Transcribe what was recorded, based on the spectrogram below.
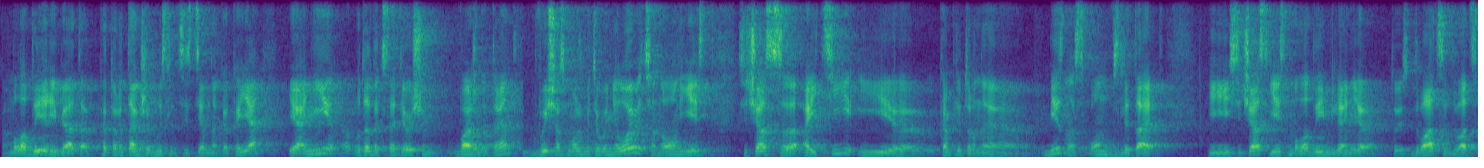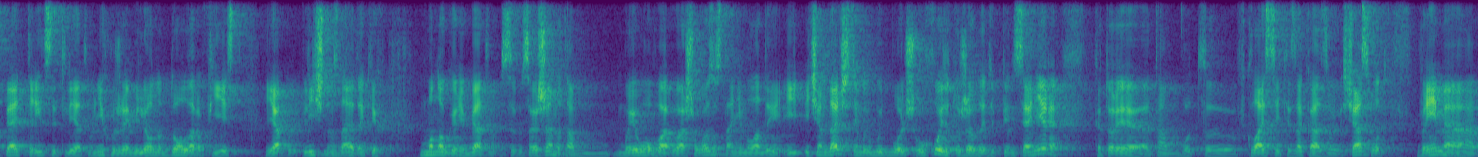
молодые ребята, которые также мыслят системно, как и я, и они, вот это, кстати, очень важный тренд, вы сейчас, может быть, его не ловите, но он есть. Сейчас IT э, и э, компьютерный бизнес, он взлетает. И сейчас есть молодые миллионеры, то есть 20, 25, 30 лет, у них уже миллионы долларов есть. Я лично знаю таких много ребят, совершенно там моего, вашего возраста, они молодые. И, и чем дальше, тем их будет больше. Уходят уже вот эти пенсионеры, которые там вот э, в классике заказывали. Сейчас вот время,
